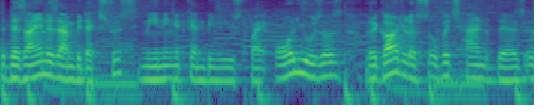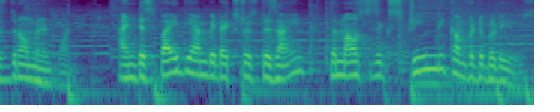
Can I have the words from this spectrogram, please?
The design is ambidextrous, meaning it can be used by all users regardless of which hand of theirs is the dominant one. And despite the ambidextrous design, the mouse is extremely comfortable to use.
